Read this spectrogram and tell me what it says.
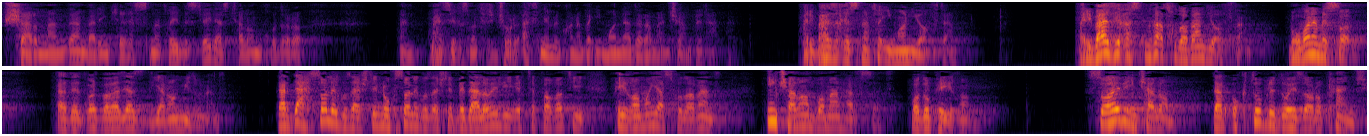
شرمندم برای اینکه قسمت های بسیاری از کلام خدا را من بعضی قسمتش جرأت نمی‌کنم و ایمان ندارم انجام بدم. برای بعضی قسمت ها ایمان یافتم. برای بعضی قسمت ها از خداوند یافتم. به عنوان مثال در و بعضی از دیگران می‌دونند. در ده سال گذشته نه سال گذشته به دلایل اتفاقاتی پیغامایی از خداوند این کلام با من حرف زد با دو پیغام. صاحب این کلام در اکتبر 2005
